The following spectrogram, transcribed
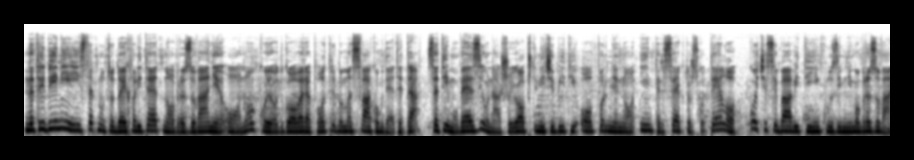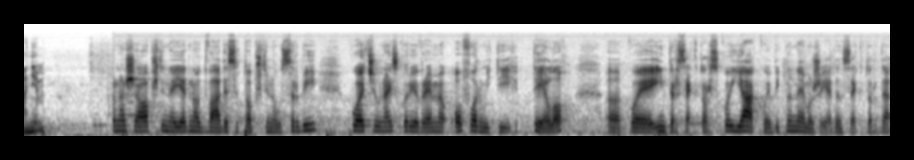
Na tribini je istaknuto da je kvalitetno obrazovanje ono koje odgovara potrebama svakog deteta. Sa tim u vezi u našoj opštini će biti oformljeno intersektorsko telo koje će se baviti inkluzivnim obrazovanjem. Naša opština je jedna od 20 opština u Srbiji koja će u najskorije vreme oformiti telo koje je intersektorsko i jako je bitno, ne može jedan sektor da,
